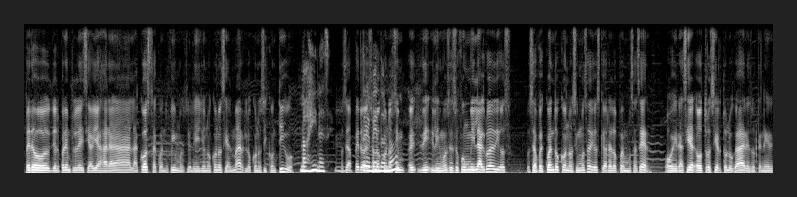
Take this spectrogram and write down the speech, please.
Pero yo, por ejemplo, le decía viajar a la costa cuando fuimos. Yo le dije, yo no conocía el mar, lo conocí contigo. Imagínese. O sea, pero Tremendo, eso lo ¿no? conocimos, eh, dijimos, eso fue un milagro de Dios. O sea, fue cuando conocimos a Dios que ahora lo podemos hacer. O ir a cier- otros ciertos lugares, o tener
